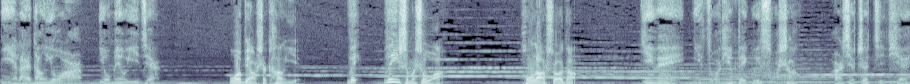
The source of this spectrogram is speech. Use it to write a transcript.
你来当诱饵有没有意见？”我表示抗议：“为为什么是我？”洪老说道：“因为你昨天被鬼所伤，而且这几天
